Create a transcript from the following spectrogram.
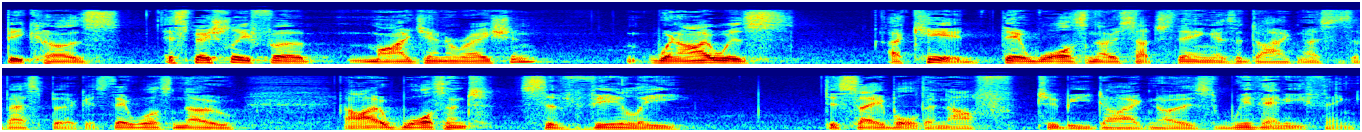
Because, especially for my generation, when I was a kid, there was no such thing as a diagnosis of Asperger's. There was no, I wasn't severely disabled enough to be diagnosed with anything.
